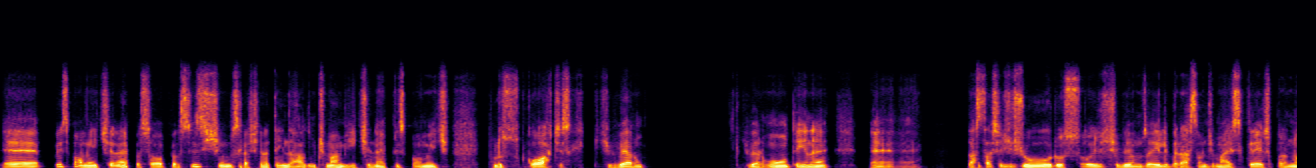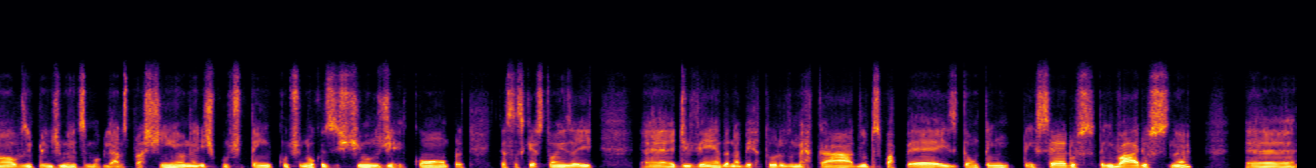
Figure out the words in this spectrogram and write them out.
É, principalmente, né, pessoal, pelos estímulos que a China tem dado ultimamente, né, principalmente pelos cortes que tiveram tiveram ontem, né, é, das taxas de juros, hoje tivemos aí liberação de mais crédito para novos empreendimentos imobiliários para a China, né, a gente tem, continua com esses estímulos de recompra, essas questões aí é, de venda na abertura do mercado, dos papéis, então tem, tem sérios, tem vários, né, é,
